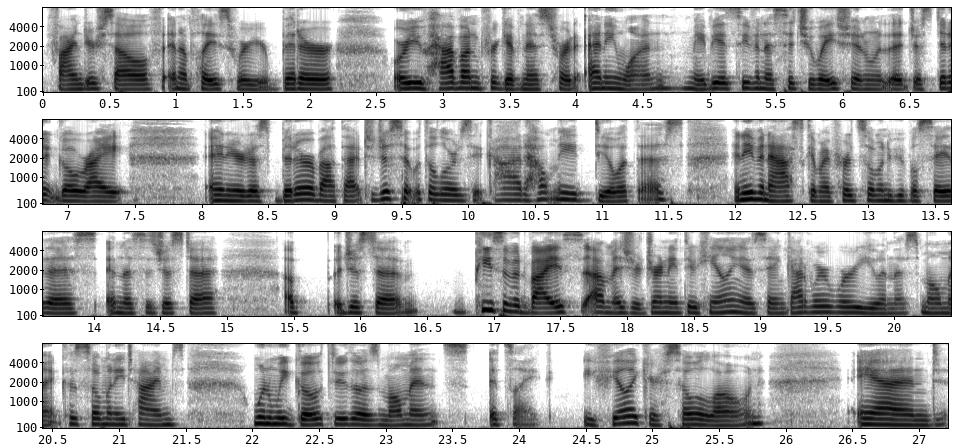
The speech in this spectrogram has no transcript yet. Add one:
find yourself in a place where you're bitter or you have unforgiveness toward anyone, maybe it's even a situation that just didn't go right and you're just bitter about that, to just sit with the Lord and say, God, help me deal with this. And even ask Him. I've heard so many people say this, and this is just a, a just a piece of advice um, as you're journeying through healing is saying, God, where were you in this moment? Because so many times when we go through those moments, it's like you feel like you're so alone. And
